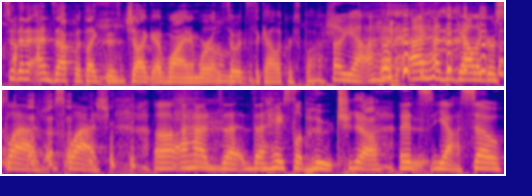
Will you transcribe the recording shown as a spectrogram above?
So then it ends up with like this jug of wine, and we're so it's the Gallagher splash. Oh yeah, I had I had the Gallagher slash splash. Uh, I had the the hay slip hooch. Yeah. it's yeah. So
